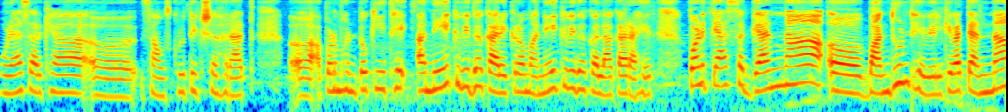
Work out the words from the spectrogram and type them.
पुण्यासारख्या सांस्कृतिक शहरात आपण म्हणतो की इथे अनेकविध कार्यक्रम अनेकविध कलाकार आहेत. पण त्या सगळ्यांना बांधून ठेवेल किंवा त्यांना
